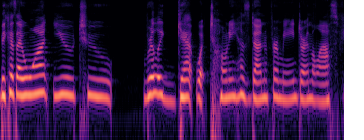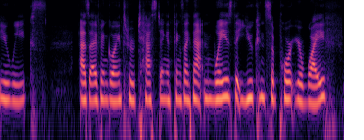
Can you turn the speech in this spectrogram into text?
Because I want you to really get what Tony has done for me during the last few weeks as I've been going through testing and things like that, and ways that you can support your wife.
